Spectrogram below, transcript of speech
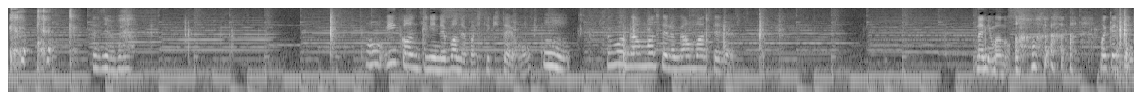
大丈夫。おいい感じにネバネバしてきたよ。うん。すごい頑張ってる頑張ってる何今の？もう一回やって。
